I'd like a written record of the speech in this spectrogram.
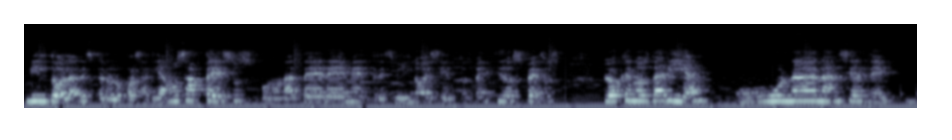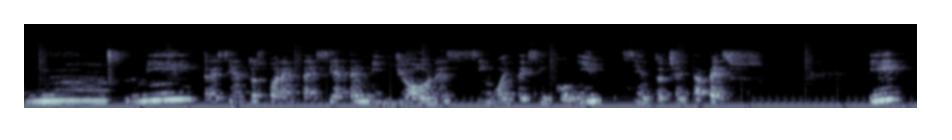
mil dólares, pero lo pasaríamos a pesos con una TRM de 3.922 pesos, lo que nos daría una ganancia de 1.347 millones 55 mil 180 pesos. Y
